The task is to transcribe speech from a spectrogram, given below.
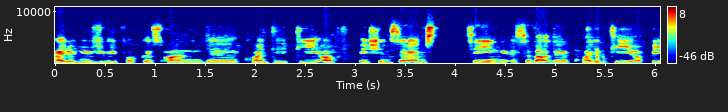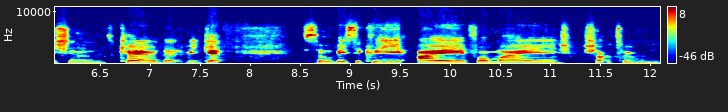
I don't usually focus on the quantity of patients that I'm seeing. It's about the quality of patient care that we get so basically, I, for my short-term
